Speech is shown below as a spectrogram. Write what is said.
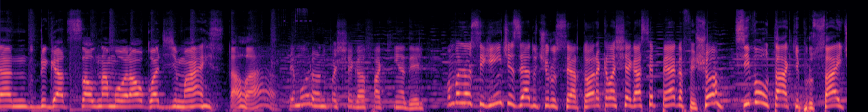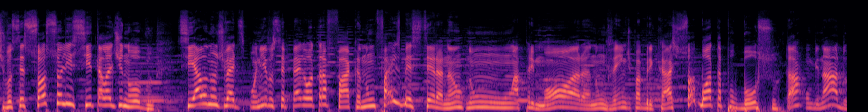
Ah, obrigado, Saulo, na moral, God demais. Tá lá, demorando pra chegar a faquinha dele. Vamos fazer o seguinte, Zé do Tiro Certo. A hora que ela chegar, você pega, fechou? Se voltar aqui pro site, você só solicita ela de novo. Se ela não estiver disponível, você pega outra faca. Não faz besteira, não. Não aprimora, não vende pra brincar. Só bota pro bolso, tá? Combinado?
